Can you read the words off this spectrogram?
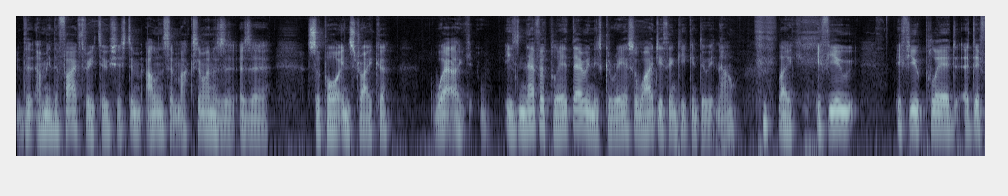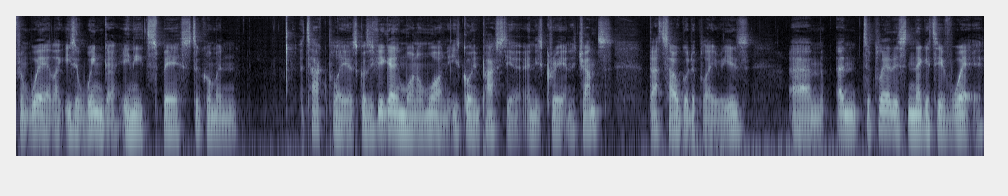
the, I mean, the five-three-two system. Allan St Maximin as a as a supporting striker, where like he's never played there in his career. So why do you think he can do it now? like if you if you played a different way, like he's a winger, he needs space to come and attack players. Because if you get him one on one, he's going past you and he's creating a chance. That's how good a player he is. Um, and to play this negative way,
